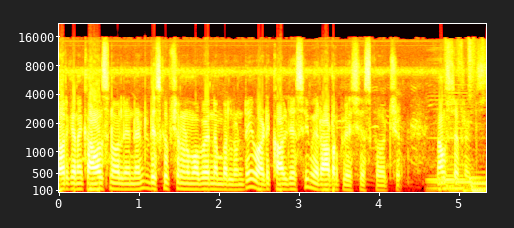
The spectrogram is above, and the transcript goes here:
ఎవరికైనా కావాల్సిన వాళ్ళు ఏంటంటే డిస్క్రిప్షన్లో మొబైల్ నెంబర్లు ఉంటాయి. వాటికి కాల్ చేసి మీరు ఆర్డర్ ప్లేస్ చేసుకోవచ్చు. నమస్తే ఫ్రెండ్స్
